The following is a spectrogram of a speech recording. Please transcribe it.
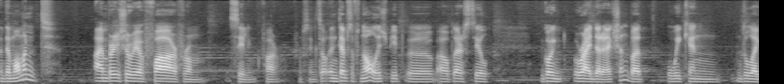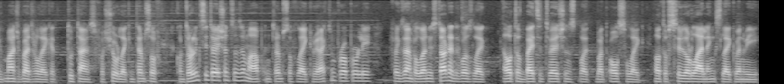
At the moment, I'm pretty sure we are far from ceiling, far from ceiling. So in terms of knowledge, peop uh, our players still going right direction, but we can do like much better, like at two times for sure. Like in terms of controlling situations in the map, in terms of like reacting properly. For example, when we started, it was like a lot of bad situations, but but also like a lot of silver linings, like when we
